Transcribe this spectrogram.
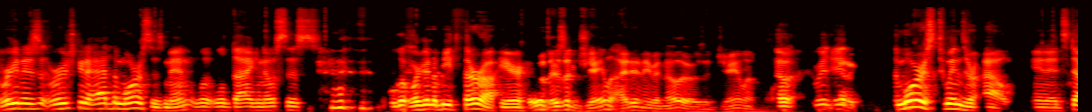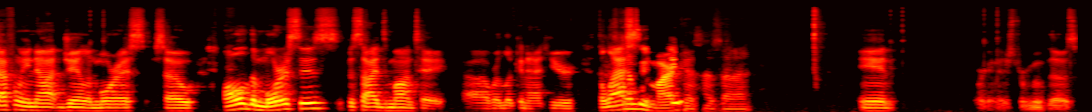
we're gonna just, we're just gonna add the Morrises, man. We'll, we'll diagnose this. We'll- we're gonna be thorough here. Oh, there's a Jalen. I didn't even know there was a Jalen. So it- the Morris twins are out, and it's definitely not Jalen Morris. So all of the Morrises besides Monte, uh, we're looking at here. The last going to be Marcus, isn't it? and we're going to just remove those.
